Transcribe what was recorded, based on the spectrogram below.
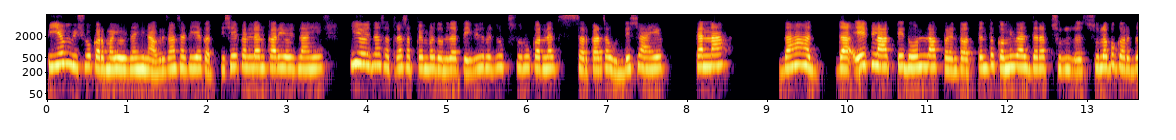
पीएम विश्वकर्मा योजना ही नागरिकांसाठी एक अतिशय कल्याणकारी योजना आहे. ही योजना सतरा सप्टेंबर दोन हजार तेवीस रोजी सुरू करण्यात सरकारचा उद्देश आहे. त्यांना दहा हज- एक लाख ते दोन लाख पर्यंत अत्यंत कमी व्याजदरात सुल- सुलभ कर्ज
